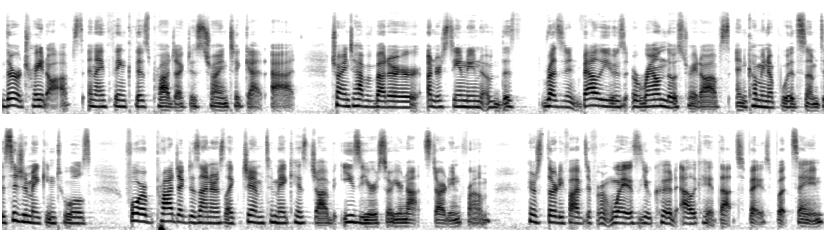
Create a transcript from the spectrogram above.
there are trade-offs, and I think this project is trying to get at trying to have a better understanding of the resident values around those trade-offs and coming up with some decision-making tools for project designers like Jim to make his job easier so you're not starting from here's 35 different ways you could allocate that space, but saying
